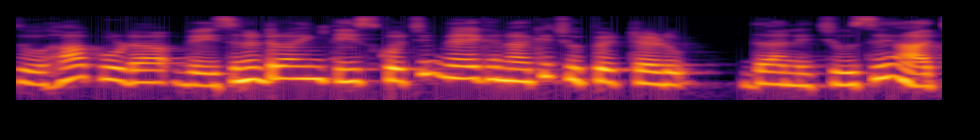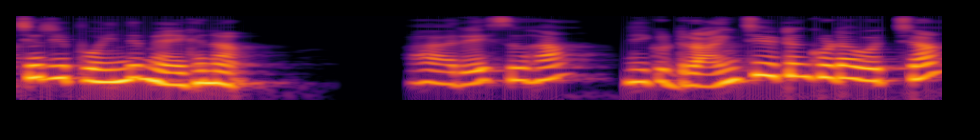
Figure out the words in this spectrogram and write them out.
సుహా కూడా వేసిన డ్రాయింగ్ తీసుకొచ్చి మేఘనాకి చూపెట్టాడు. దాన్ని చూసి ఆశ్చర్యపోయింది మేఘన. అరే సుహా నీకు డ్రాయింగ్ చేయటం కూడా వచ్చా?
